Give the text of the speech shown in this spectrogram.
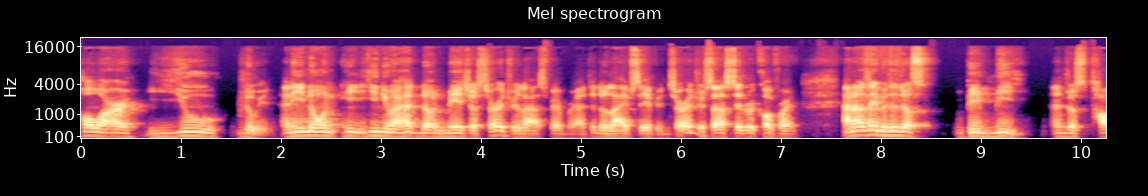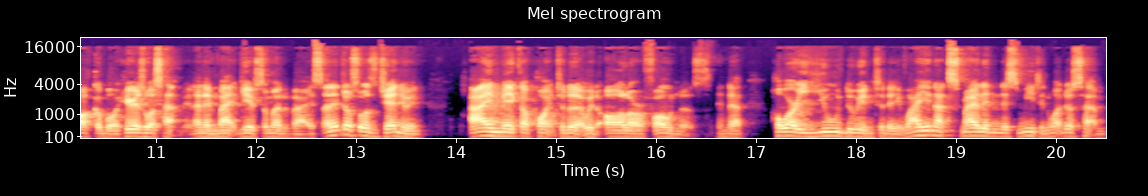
How are you doing? And he known he, he knew I had done major surgery last February. I did a life saving surgery, so I was still recovering. And I was able to just be me and just talk about here's what's happening. And then Mike gave some advice. And it just was genuine. I make a point to do that with all our founders in that how are you doing today? Why are you not smiling in this meeting? What just happened?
